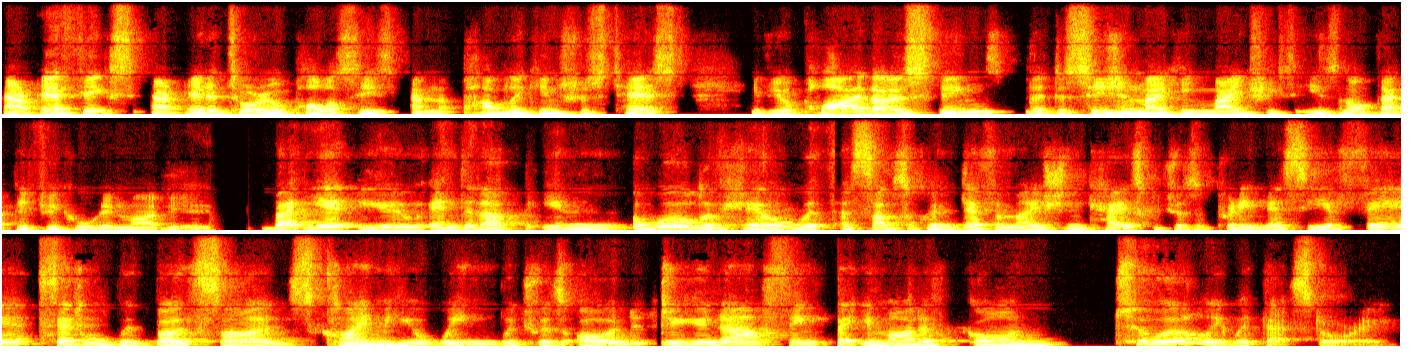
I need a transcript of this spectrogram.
our ethics, our editorial policies, and the public interest test if you apply those things, the decision making matrix is not that difficult, in my view. But yet you ended up in a world of hell with a subsequent defamation case, which was a pretty messy affair, settled with both sides claiming a win, which was odd. Do you now think that you might have gone too early with that story?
